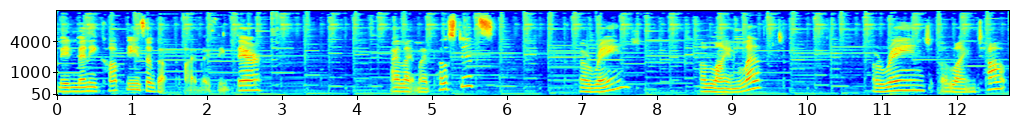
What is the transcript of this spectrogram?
made many copies. I've got five, I think, there. Highlight my post-its arrange, align left, arrange, align top,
